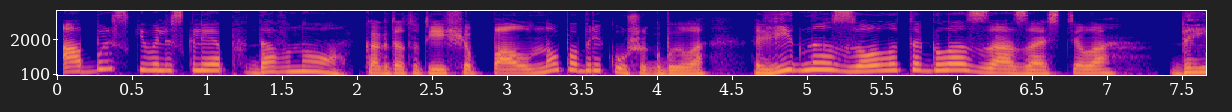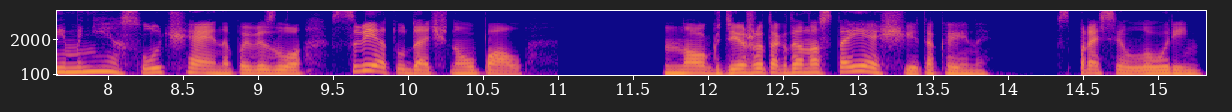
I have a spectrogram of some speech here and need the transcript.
«Обыскивали склеп давно, когда тут еще полно побрякушек было. Видно, золото глаза застило. Да и мне случайно повезло, свет удачно упал». «Но где же тогда настоящие такейны?» — спросил Лауринь.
